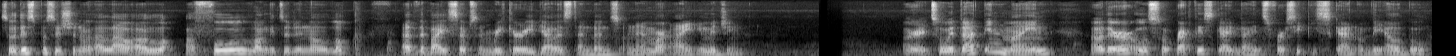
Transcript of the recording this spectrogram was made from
So this position will allow a, a full longitudinal look at the biceps and brachioradialis tendons on MRI imaging. Alright, so with that in mind, uh, there are also practice guidelines for CT scan of the elbow.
